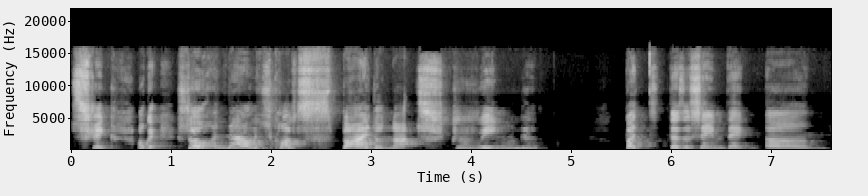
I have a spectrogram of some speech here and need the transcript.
String. Okay, so now it's called spider, not string but does the same thing. Um,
